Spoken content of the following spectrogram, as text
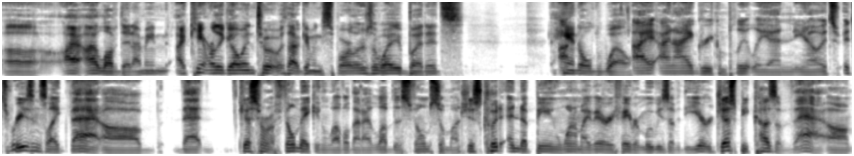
Uh, I I loved it. I mean, I can't really go into it without giving spoilers away, but it's handled well. I and I agree completely. And you know, it's it's reasons like that uh, that just from a filmmaking level that I love this film so much. This could end up being one of my very favorite movies of the year just because of that. Um,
